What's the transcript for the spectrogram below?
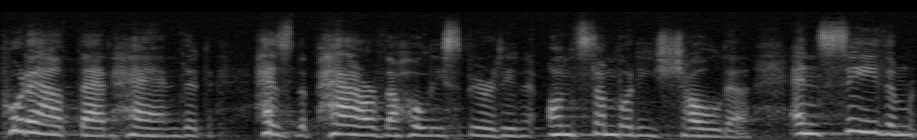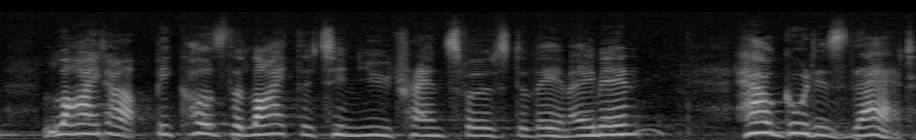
put out that hand that has the power of the Holy Spirit in on somebody's shoulder and see them light up because the light that's in you transfers to them. Amen? How good is that?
